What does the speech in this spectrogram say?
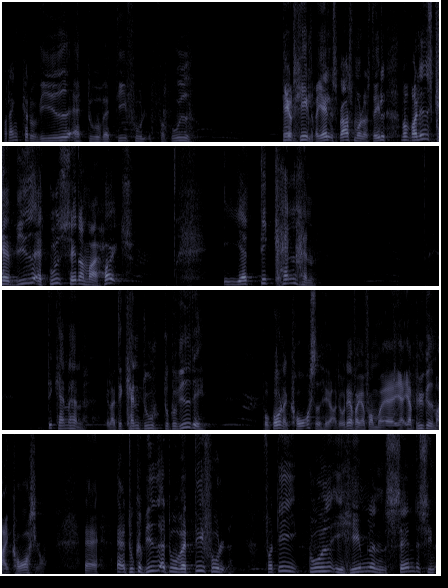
Hvordan kan du vide, at du er værdifuld for Gud? Det er jo et helt reelt spørgsmål at stille. Hvorledes kan jeg vide, at Gud sætter mig højt? Ja, det kan han. Det kan han. Eller det kan du. Du kan vide det på grund af korset her. Det var derfor, jeg, form- jeg, jeg byggede mig et kors jo. Du kan vide, at du er værdifuld, fordi Gud i himlen sendte sin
